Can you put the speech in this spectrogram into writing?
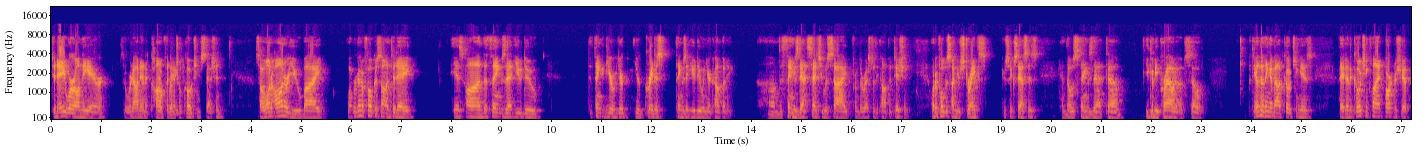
today we're on the air, so we're not in a confidential right. coaching session. So I want to honor you by what we're going to focus on today is on the things that you do, the thing your your your greatest things that you do in your company, um, the things that set you aside from the rest of the competition. I want to focus on your strengths, your successes, and those things that um, you can be proud of. So, the other thing about coaching is that in the coaching client partnership,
